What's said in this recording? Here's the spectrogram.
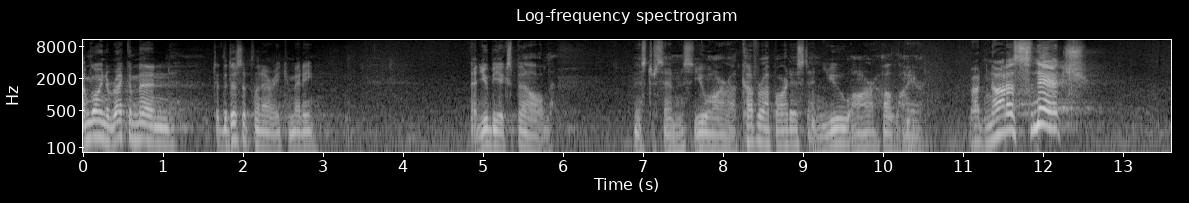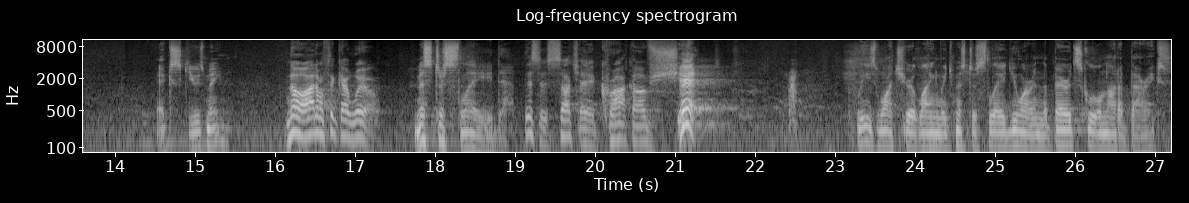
I'm going to recommend to the disciplinary committee that you be expelled. Mr. Simms, you are a cover-up artist and you are a liar. But not a snitch. Excuse me? No, I don't think I will. Mr. Slade, This is such a crock of shit. please watch your language, Mr. Slade. You are in the Baird School, not a barracks.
